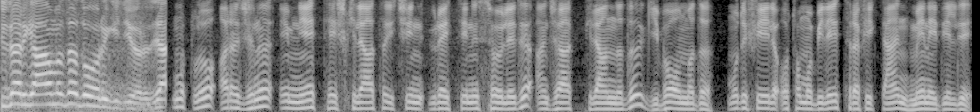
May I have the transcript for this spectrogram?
güzergahımızda doğru gidiyoruz. Yani Mutlu aracını emniyet teşkilatı için ürettiğini söyledi ancak planladığı gibi olmadı. Modifiyeli otomobili trafikten men edildi.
